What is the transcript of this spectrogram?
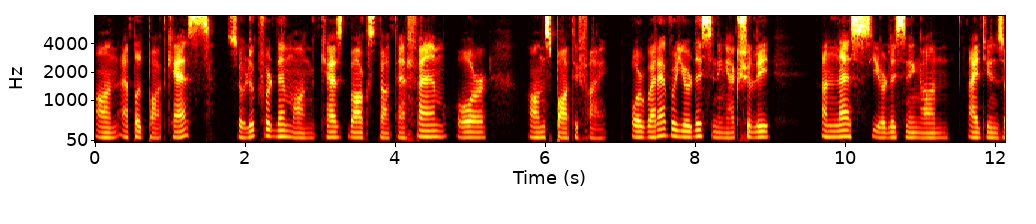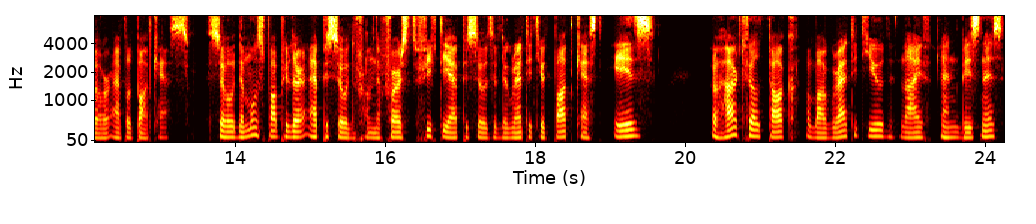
on Apple Podcasts, so look for them on castbox.fm or on Spotify or wherever you're listening actually, unless you're listening on iTunes or Apple Podcasts. So, the most popular episode from the first 50 episodes of the Gratitude Podcast is a heartfelt talk about gratitude, life, and business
